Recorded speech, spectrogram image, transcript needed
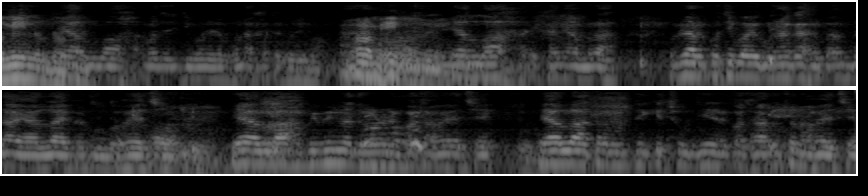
آمين يا اللهم আল্লাহ আমাদের জীবনের গুনাহ খাতাগুলি মাফ করুন। আমিন। ইয়া আল্লাহ এখানে আমরা আপনার কতিপয় গুনাহগার বান্দা ইয়া আল্লাহ একত্রিত হয়েছি। ইয়া আল্লাহ বিভিন্ন ধরনের কথা হয়েছে। ইয়া আল্লাহ তার মধ্যে কিছু দিনের কথা আলোচনা হয়েছে।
